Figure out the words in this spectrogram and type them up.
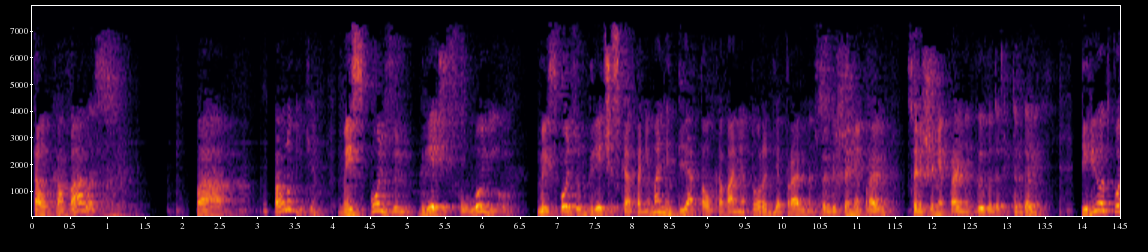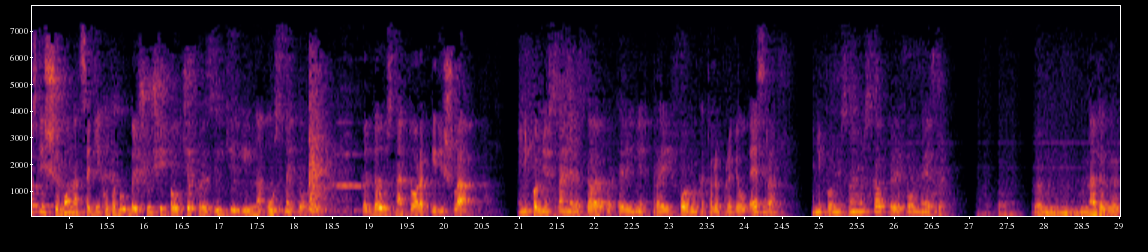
толковалась по, по логике. Мы используем греческую логику, мы используем греческое понимание для толкования Торы, для правильного совершения, правильных, совершения правильных выводов и так далее. Период после Шимона Цадик это был большущий толчок к развитию именно устной Торы. Когда устная Тора перешла, я не помню, с вами разговаривал как-то или нет про реформы, которые провел Эзра, я не помню, с вами рассказал про реформу Эзра. Эм, надо,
